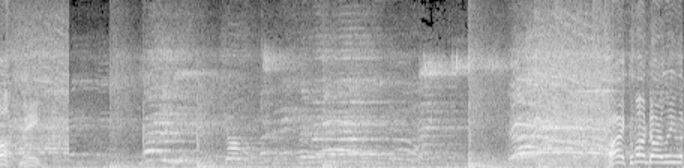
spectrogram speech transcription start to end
Fuck me. All right, come on, Darlene.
